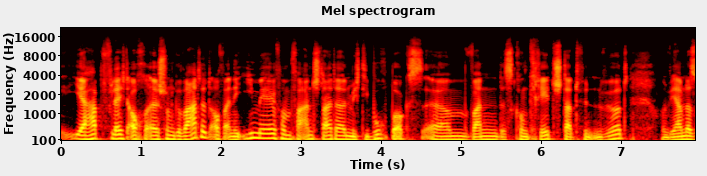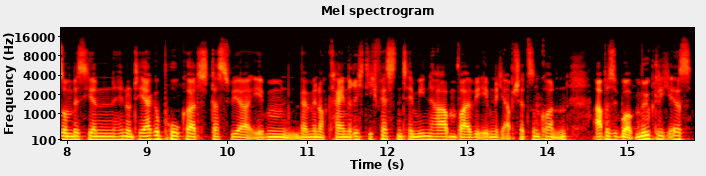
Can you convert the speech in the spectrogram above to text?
Ihr habt vielleicht auch äh, schon gewartet auf eine E-Mail vom Veranstalter, nämlich die Buchbox, ähm, wann das konkret stattfinden wird. Und wir haben da so ein bisschen hin und her gepokert, dass wir eben, wenn wir noch keinen richtig festen Termin haben, weil wir eben nicht abschätzen konnten, ob es überhaupt möglich ist,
